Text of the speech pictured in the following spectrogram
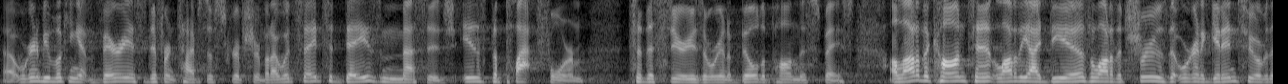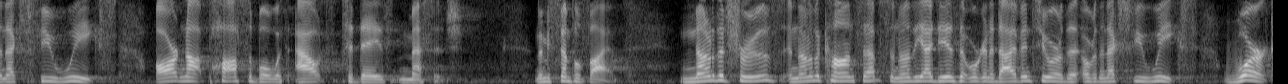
Uh, we're going to be looking at various different types of scripture, but I would say today's message is the platform to this series and we're going to build upon this space. A lot of the content, a lot of the ideas, a lot of the truths that we're going to get into over the next few weeks are not possible without today's message. Let me simplify it. None of the truths and none of the concepts and none of the ideas that we're going to dive into over the, over the next few weeks work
